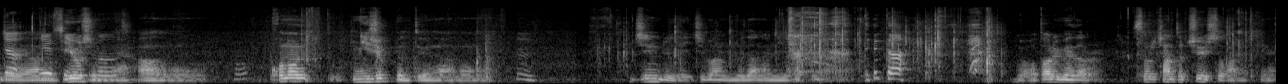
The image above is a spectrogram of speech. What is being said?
じゃああのニュース美容師のいきますねあのこの20分っていうのはあのうん人類で一番無駄な20分だから出た。当たり前だろ。それちゃんと注意しとかないといけない。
